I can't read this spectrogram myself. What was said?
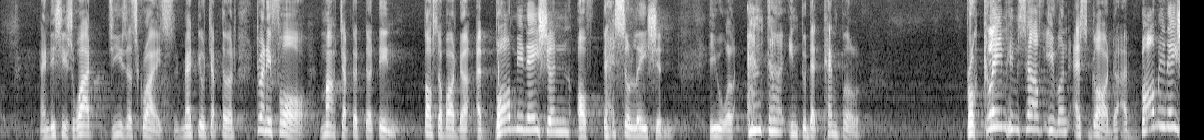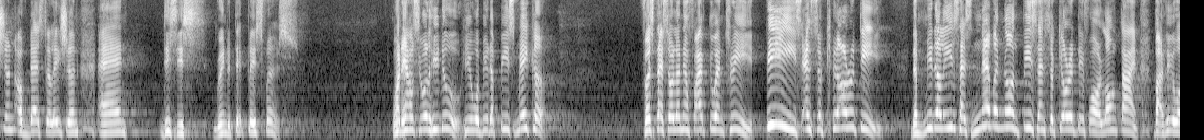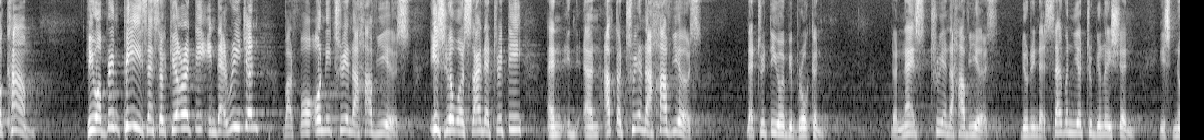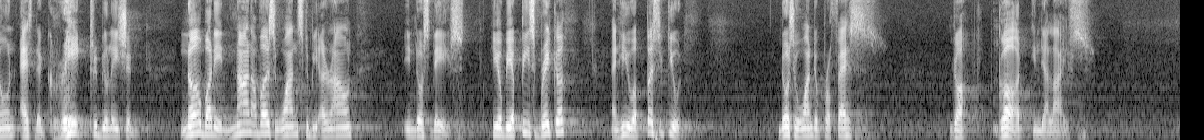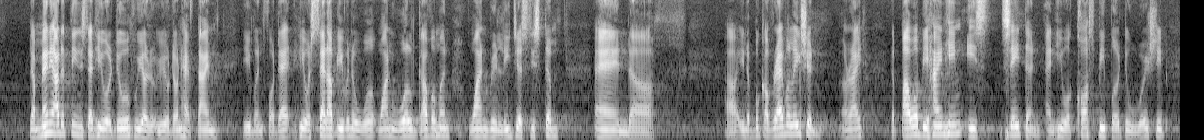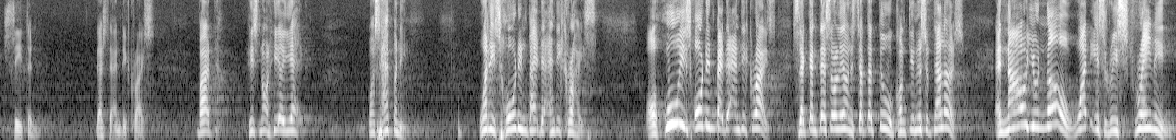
And this is what Jesus Christ, Matthew chapter 24, Mark chapter 13, talks about the abomination of desolation. He will enter into that temple proclaim himself even as God, the abomination of desolation, and this is going to take place first. What else will he do? He will be the peacemaker. First Thessalonians 5 2 and 3 peace and security. The Middle East has never known peace and security for a long time, but he will come. He will bring peace and security in that region, but for only three and a half years. Israel will sign that treaty and, and after three and a half years, that treaty will be broken. The next three and a half years, during that seven year tribulation, is known as the Great Tribulation. Nobody, none of us wants to be around in those days. He will be a peace breaker and he will persecute those who want to profess God, God in their lives. There are many other things that he will do. We, are, we don't have time even for that. He will set up even a world, one world government, one religious system. And uh, uh, in the book of Revelation, all right, the power behind him is Satan, and he will cause people to worship Satan. That's the Antichrist. But he's not here yet. What's happening? What is holding back the Antichrist? Or who is holding back the Antichrist? Second Thessalonians chapter 2 continues to tell us. And now you know what is restraining,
